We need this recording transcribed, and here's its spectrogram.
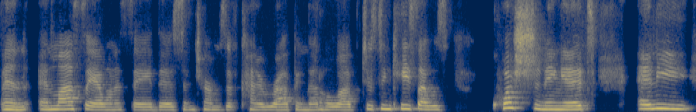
And and lastly, I want to say this in terms of kind of wrapping that whole up, just in case I was questioning it any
